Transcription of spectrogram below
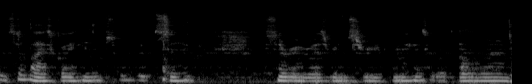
it's a bicycle hints with Surrey residents from hints about Alabama and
